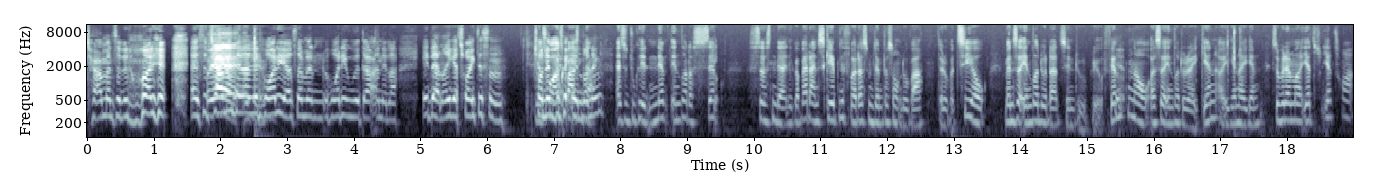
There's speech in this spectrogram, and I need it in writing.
tør man sig lidt hurtigt. Altså, så tør ja, man heller okay. lidt hurtigere, og så er man hurtigere ud af døren, eller et eller andet, ikke? Jeg tror ikke, det er sådan... Jeg tror Jeg nemt, tror du også kan bare ændre ikke? Altså, du kan nemt ændre dig selv. Så sådan der, det kan godt være, der er en skæbne for dig, som den person, du var, da du var 10 år. Men så ændrer du dig til, du blev 15 år, og så ændrer du dig igen og igen og igen. Så på den måde, jeg, jeg tror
